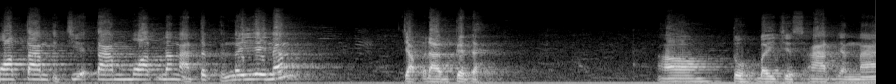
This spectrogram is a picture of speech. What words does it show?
មាត់តាមតិចតាមមាត់ហ្នឹងអាទឹកកងីអីហ្នឹងចាប់ដើមគិតដែរអោទោះបីជាស្អាតយ៉ាងណា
